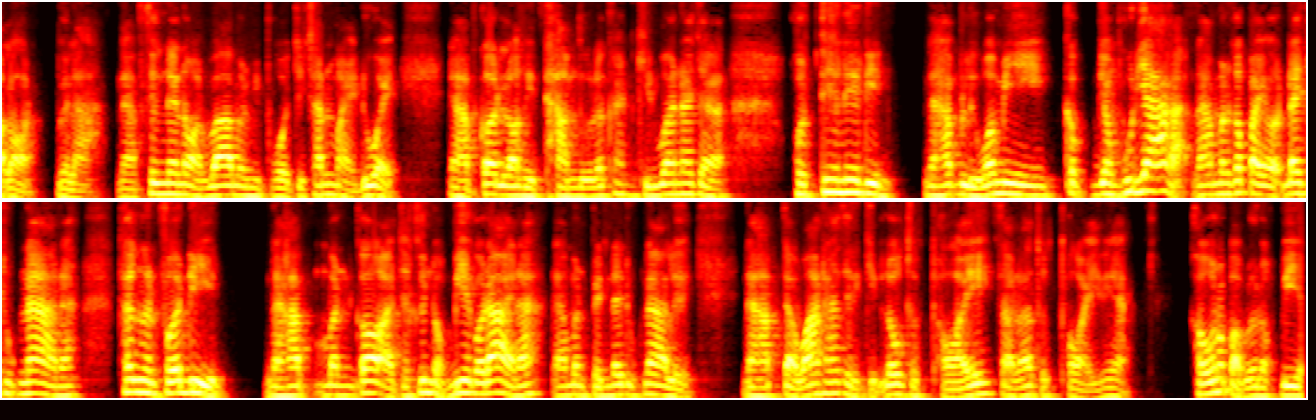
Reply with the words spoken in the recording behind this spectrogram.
ตลอดเวลานะครับ ซึ่งแน่นอนว่ามันมีโปรเจคชันใหม่ด้วยนะครับ ก็ลองติดตามดูแล้วกันคิดว่าน่าจะโฮเทเลดิน นะครับ หรือว่ามีก็ยังพูดยากอะนะมันก็ไปได้ทุกหน้านะ ถ้าเงินเฟ้อดีดนะครับ มันก็อาจจะขึ้นดอกเบี้ยก็ได้นะนะมันเป็นได้ทุกหน้าเลยนะครับ แต่ว่าถ้าเศรษฐกิจโลกถดถอยสหรัฐถดถอยเนี่ยเขาก็ต้องปรับลดดอกเบี้ย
